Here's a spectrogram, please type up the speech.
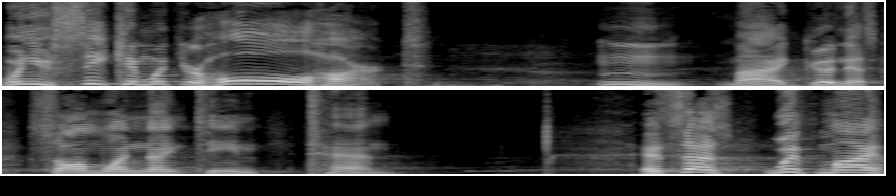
when you seek Him with your whole heart. Mm, my goodness. Psalm 119, 10. It says, with my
